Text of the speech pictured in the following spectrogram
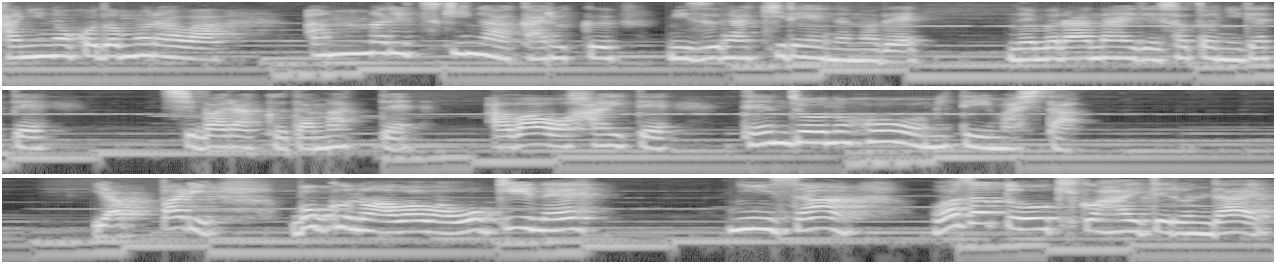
カニの子供らは、あんまり月が明るく水がきれいなので、眠らないで外に出て、しばらく黙って泡を吐いて天井の方を見ていました。やっぱり僕の泡は大きいね。兄さん、わざと大きく吐いてるんだい。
